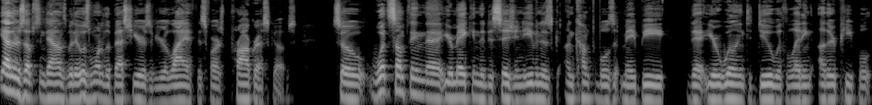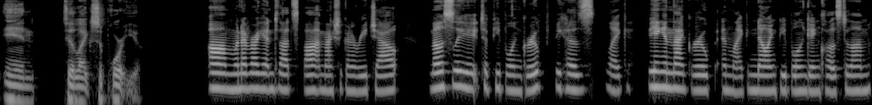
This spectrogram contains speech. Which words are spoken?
yeah, there's ups and downs, but it was one of the best years of your life as far as progress goes. So, what's something that you're making the decision, even as uncomfortable as it may be, that you're willing to do with letting other people in to like support you? Um whenever I get into that spot, I'm actually going to reach out mostly to people in group because like being in that group and like knowing people and getting close to them,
